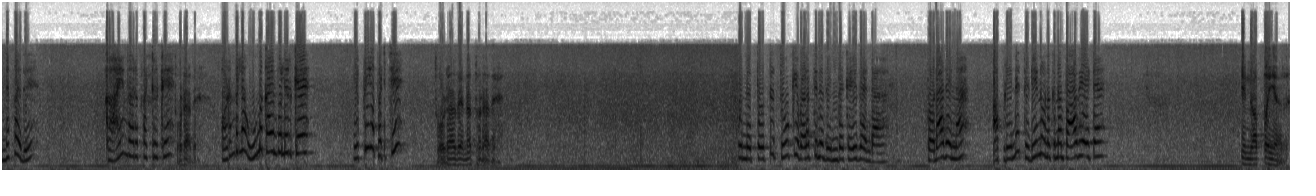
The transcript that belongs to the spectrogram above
என்னப்பா இது? காயம் வரப்பட்டிருக்கு தொடாத. உடம்பெல்லாம் ஊம காயம் போல இருக்கே. எப்படி பட்டுச்சு? தொடாத என்ன தொடாத? உன்னை தொட்டு தூக்கி வளர்த்தினது இந்த கைதாண்டா தொடாதேன்னா அப்படி என்ன திடீர்னு உனக்கு நான் பாவி ஆயிட்டேன்? எங்க அப்பா யாரு?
